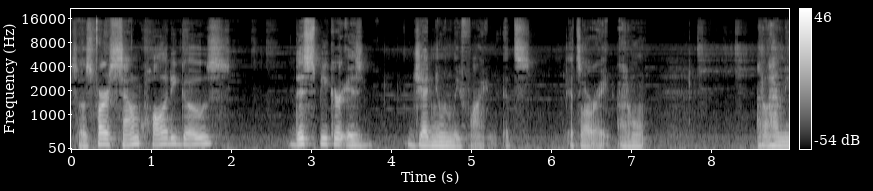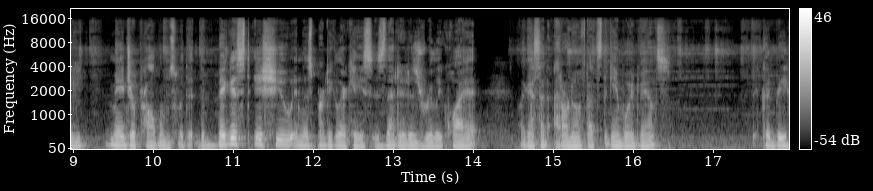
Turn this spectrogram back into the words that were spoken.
So as far as sound quality goes, this speaker is genuinely fine. It's it's all right. I don't I don't have any major problems with it. The biggest issue in this particular case is that it is really quiet. Like I said, I don't know if that's the Game Boy Advance. It could be.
